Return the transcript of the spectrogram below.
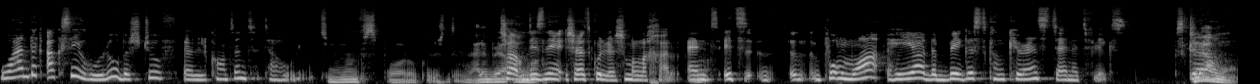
وعندك accès Hulu باش تشوف ال content تاع Hulu تما même في sport وكلش على بالي شوف ديزني شرات كلش من الآخر and it's pour moi هي the biggest concurrence تاع Netflix clairement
